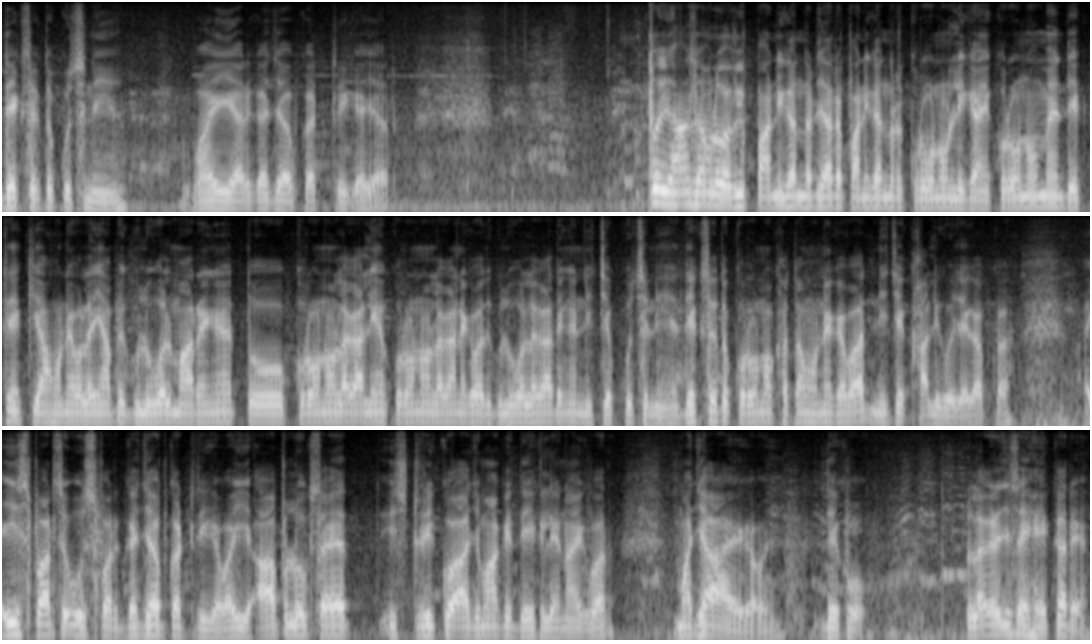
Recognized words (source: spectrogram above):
देख सकते हो, कुछ नहीं है। भाई यार, गजब का ट्रिक है यार। तो यहाँ से हम लोग अभी पानी के अंदर जा रहे हैं। पानी के अंदर क्रोनो लेके आए क्रोनो में देखते हैं क्या होने वाला है। यहाँ पे ग्लूवल मारेंगे तो क्रोनो लगा लिए क्रोनो लगाने के बाद ग्लूवल लगा देंगे। नीचे कुछ नहीं है। देख सकते हो, क्रोनो ख़त्म होने के बाद नीचे खाली हो जाएगा आपका। इस पार से उस पार गजब का ट्रिक है भाई। आप लोग शायद इस ट्रिक को आजमा के देख लेना एक बार। मज़ा आएगा भाई। देखो, लग रहा है जैसे हैकर है।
